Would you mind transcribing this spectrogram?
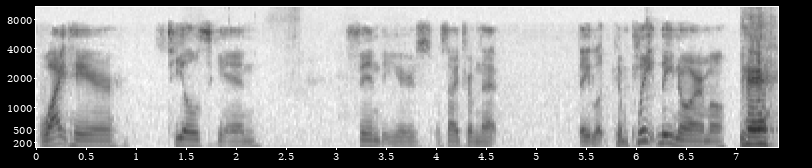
white hair, teal skin, finned ears. Aside from that, they look completely normal. yeah,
